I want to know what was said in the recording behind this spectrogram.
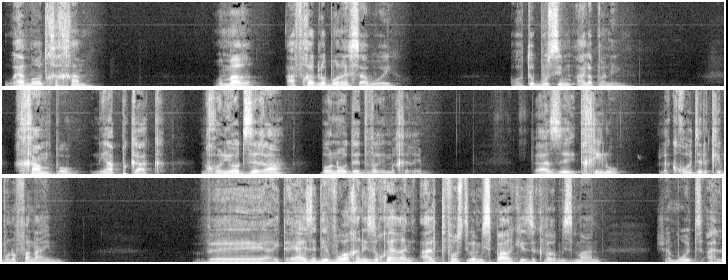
הוא היה מאוד חכם. הוא אמר, אף אחד לא בונה סאבווי, האוטובוסים על הפנים, חם פה, נהיה פקק, מכוניות זה רע, בואו נעודד דברים אחרים. ואז התחילו, לקחו את זה לכיוון אופניים. והיה איזה דיווח, אני זוכר, אני, אל תתפוס אותי במספר, כי זה כבר מזמן, שאמרו, "הצ- על,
